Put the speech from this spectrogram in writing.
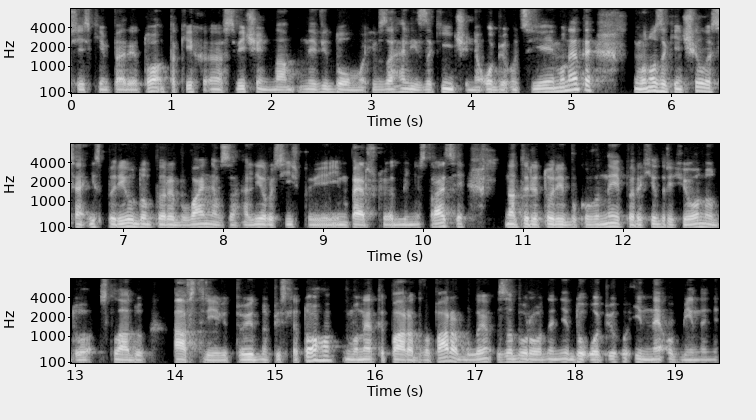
Російській імперії, то таких е, свідчень нам невідомо. І, взагалі, закінчення обігу цієї монети воно закінчилося із періодом перебування взагалі російської імперської адміністрації на території Буковини і перехід регіону до складу Австрії. Відповідно, після того монети пара два пара були заборонені до обігу і не обмінені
